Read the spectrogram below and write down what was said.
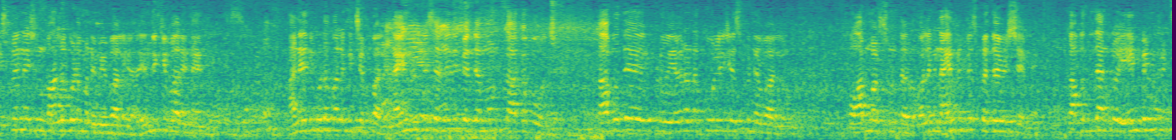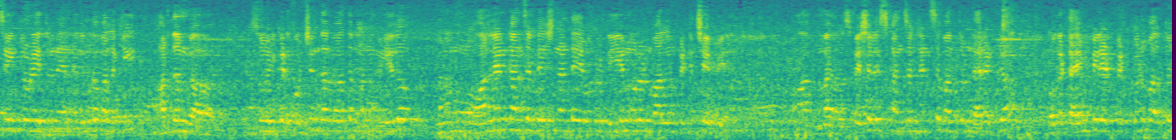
ఎక్స్ప్లెనేషన్ వాళ్ళు కూడా మనం ఇవ్వాలి కదా. ఎందుకు ఇవ్వాలి నైన్ రూపీస్? అనేది కూడా వాళ్ళకి చెప్పాలి. నైన్ రూపీస్ అనేది పెద్ద అమౌంట్ కాకపోవచ్చు. కాకపోతే ఇప్పుడు ఎవరైనా కూలీ చేసుకునే వాళ్ళు ఫార్మర్స్ ఉంటారు. వాళ్ళకి నైన్ రూపీస్ పెద్ద విషయమే. కాకపోతే దాంట్లో ఏం బెనిఫిట్స్ ఇంక్లూడ్ అవుతున్నాయి అనేది కూడా వాళ్ళకి అర్థం కావాలి. సో ఇక్కడికి వచ్చిన తర్వాత మనం ఏదో మనము ఆన్లైన్ కన్సల్టేషన్ అంటే ఎవరు డిఎంఓలను వాళ్ళని పెట్టి చెప్పి స్పెషలిస్ట్ కన్సల్టెన్సీ వాళ్ళతో డైరెక్ట్గా ఒక టైం పీరియడ్ పెట్టుకొని వాళ్ళతో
